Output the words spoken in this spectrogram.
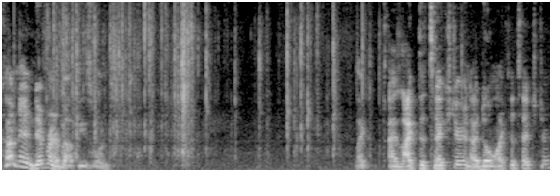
Kind of indifferent about these ones. Like, I like the texture and I don't like the texture.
